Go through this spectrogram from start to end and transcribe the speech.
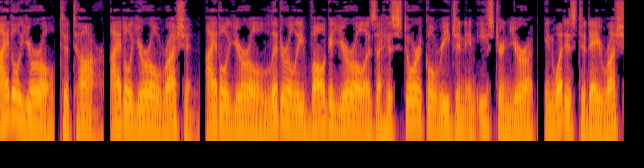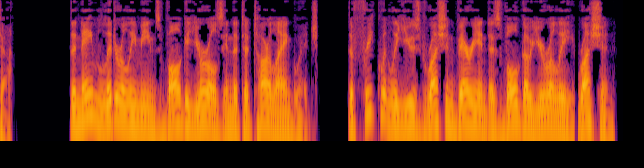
Idel Ural Tatar, Idel Ural Russian, Idel Ural literally Volga Ural is a historical region in Eastern Europe, in what is today Russia. The name literally means Volga Urals in the Tatar language. The frequently used Russian variant is Volgo-Urali Russian, Volgo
